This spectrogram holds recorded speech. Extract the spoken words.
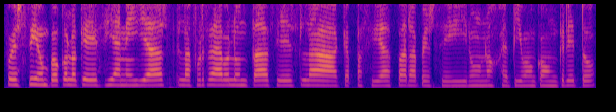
Pues sí, un poco lo que decían ellas, la fuerza de voluntad es la capacidad para perseguir un objetivo en concreto,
